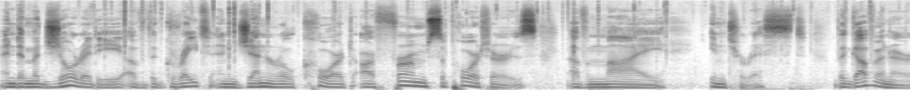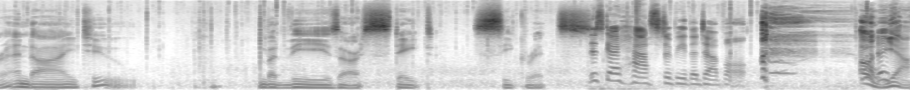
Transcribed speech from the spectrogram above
and a majority of the great and general court are firm supporters of my interest. The governor and I, too. But these are state secrets. This guy has to be the devil. Oh, Like- yeah,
